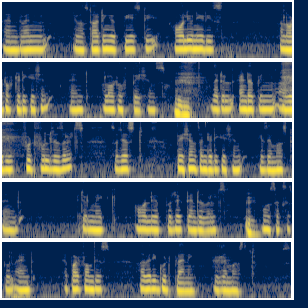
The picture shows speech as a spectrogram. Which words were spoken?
and when you are starting your phd all you need is a lot of dedication and a lot of patience that will end up in a very fruitful results so just patience and dedication is a must and it will make all your project and results Mm. more successful and apart from this a very good planning is a must so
